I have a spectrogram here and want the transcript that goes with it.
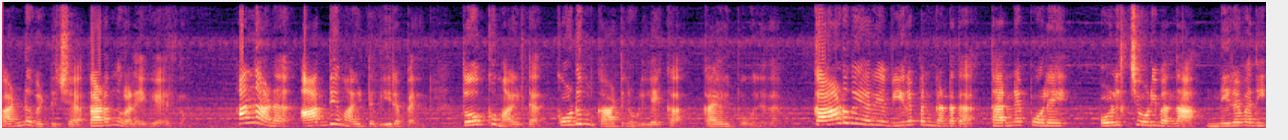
കണ്ണു വെട്ടിച്ച് കടന്നുകളയുകയായിരുന്നു. അന്നാണ് ആദ്യമായിട്ട് വീരപ്പൻ തോക്കുമായിട്ട് കൊടും കാട്ടിനുള്ളിലേക്ക് കയറിപ്പോകുന്നത്. കാടുകയറിയ വീരപ്പൻ കണ്ടത് തന്നെ പോലെ ഒളിച്ചോടി വന്ന നിരവധി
